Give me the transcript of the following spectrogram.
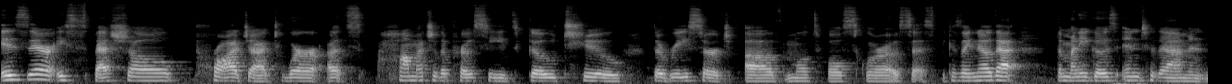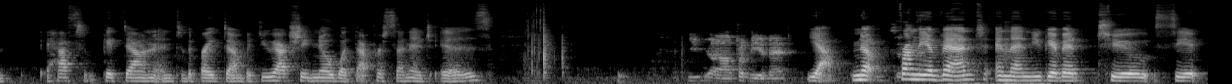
is there a special project where it's, how much of the proceeds go to the research of multiple sclerosis? Because I know that the money goes into them and it has to get down into the breakdown, but do you actually know what that percentage is? You, uh, from the event? Yeah, no, from the event, and then you give it to see.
